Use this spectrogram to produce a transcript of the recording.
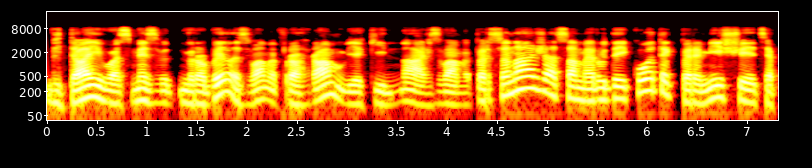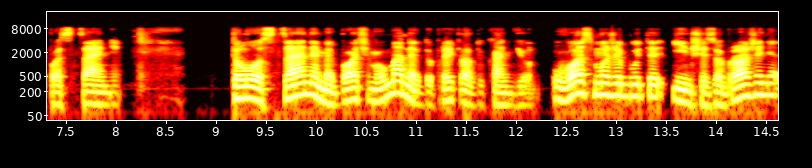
Вітаю вас! Ми зробили з вами програму, в якій наш з вами персонаж, а саме рудий котик, переміщується по сцені. Тло сцени ми бачимо, у мене, до прикладу, каньйон. У вас може бути інше зображення,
